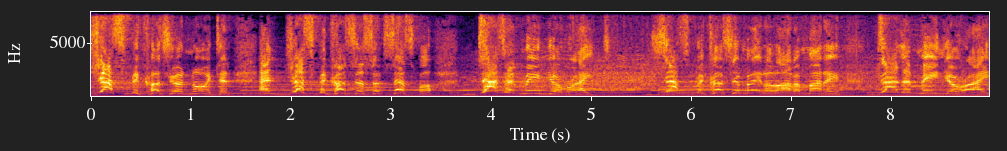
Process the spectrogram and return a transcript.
just because you're anointed and just because you're successful doesn't mean you're right. Just because you made a lot of money doesn't mean you're right.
